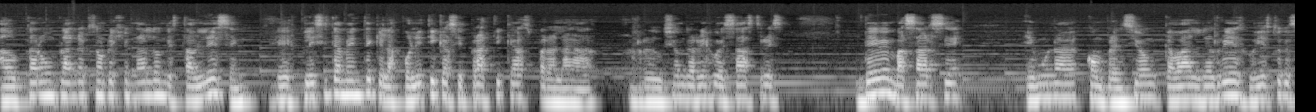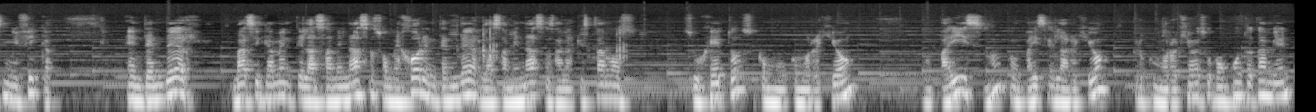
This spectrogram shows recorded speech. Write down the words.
adoptaron un plan de acción regional donde establecen explícitamente que las políticas y prácticas para la reducción de riesgo de desastres deben basarse en una comprensión cabal del riesgo. ¿Y esto qué significa? Entender básicamente las amenazas, o mejor entender las amenazas a las que estamos sujetos como, como región, como país, como país de la región, pero como región en su conjunto también,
